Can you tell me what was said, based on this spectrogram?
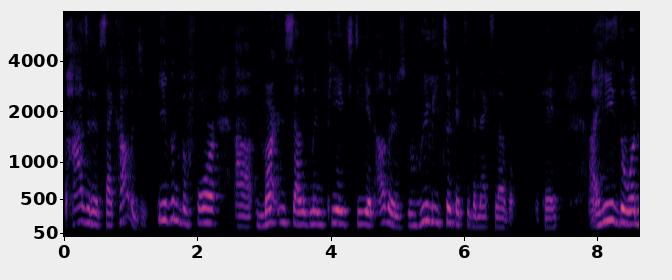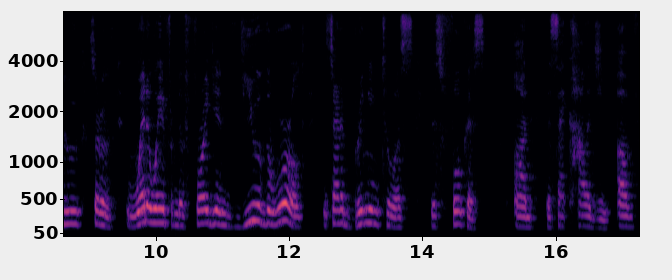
positive psychology, even before uh, Martin Seligman, PhD, and others really took it to the next level. Okay, uh, he's the one who sort of went away from the Freudian view of the world and started bringing to us this focus on the psychology of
